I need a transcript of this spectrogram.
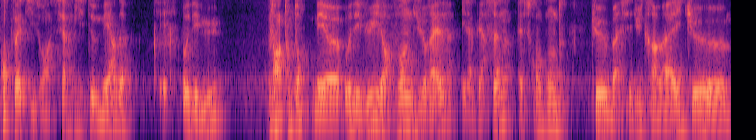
En fait, ils ont un service de merde au début, enfin tout le temps, mais euh, au début, ils leur vendent du rêve et la personne, elle se rend compte que bah, c'est du travail, que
